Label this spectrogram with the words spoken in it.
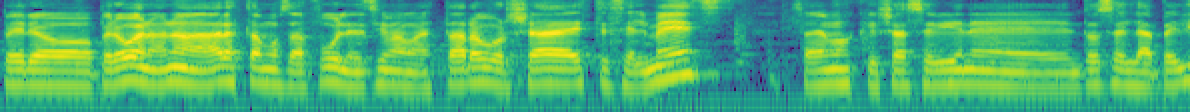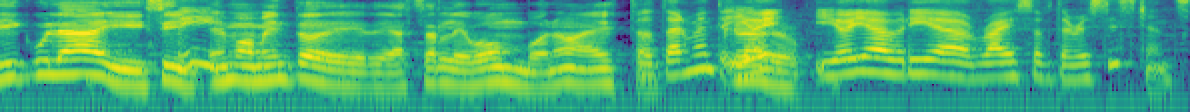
Pero, pero bueno, no, ahora estamos a full encima con Star Wars. Ya este es el mes. Sabemos que ya se viene entonces la película. Y sí, Sí. es momento de, de hacerle bombo, ¿no? A esto. Totalmente. Claro. Y, hoy, y hoy habría Rise of the Resistance.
